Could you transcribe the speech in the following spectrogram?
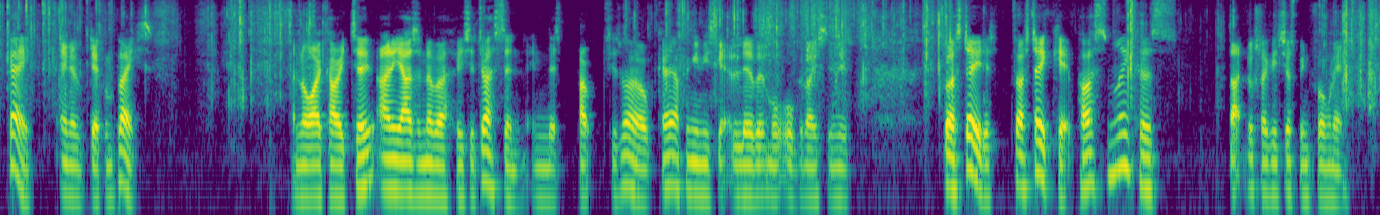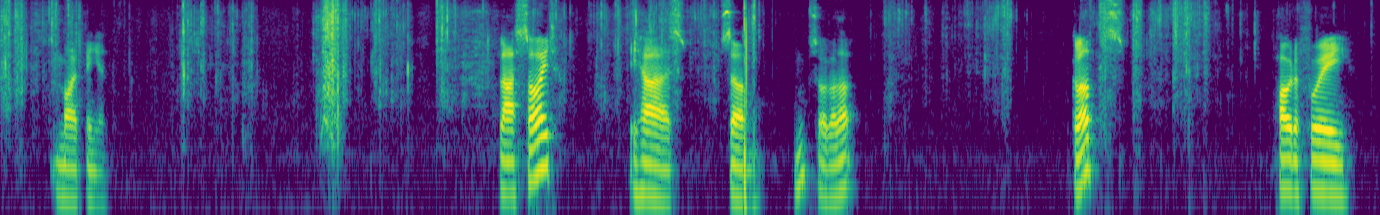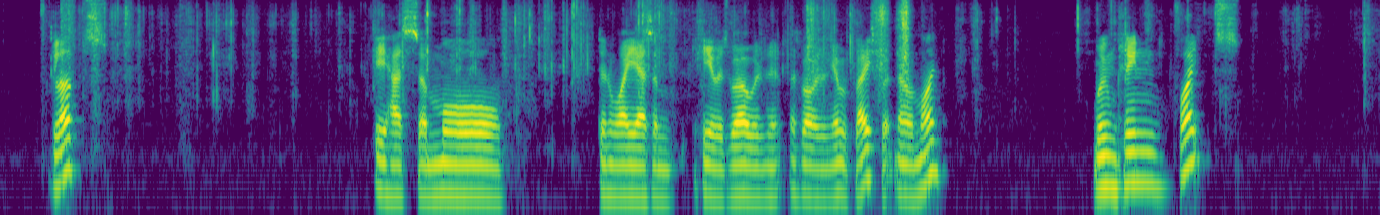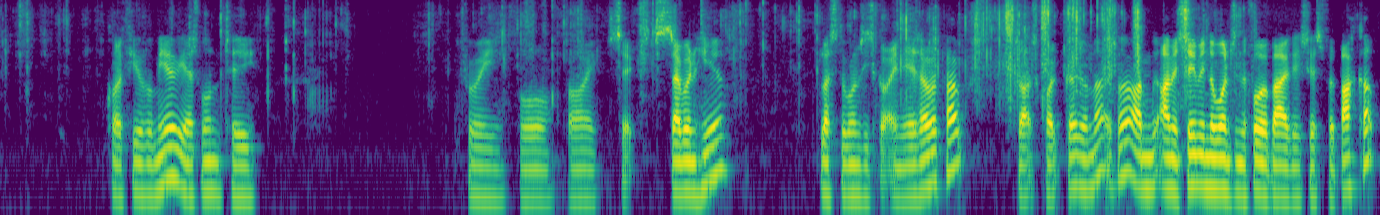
Okay, in a different place. Know I carry two, and he has another he's addressing in this pouch as well. Okay, I think he needs to get a little bit more organised in his first aid first aid kit personally, because that looks like it's just been thrown in, in my opinion. Last side, he has some. Oops, sorry about that. Gloves, powder-free gloves. He has some more don't know why he has them here as well, isn't it? As well as in the other place, but never mind. Room clean wipes. Quite a few of them here. He has one, two, three, four, five, six, seven here. Plus the ones he's got in his other pouch. So that's quite good on that as well. I'm, I'm assuming the ones in the foil bag is just for backups.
